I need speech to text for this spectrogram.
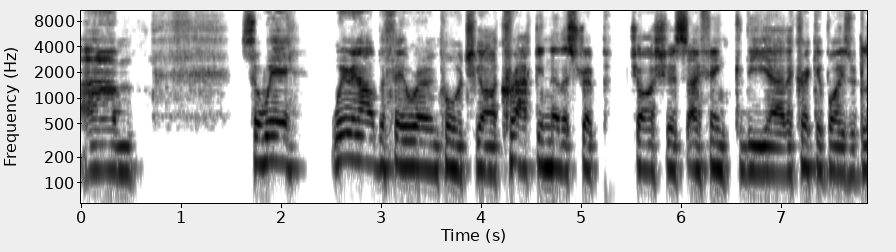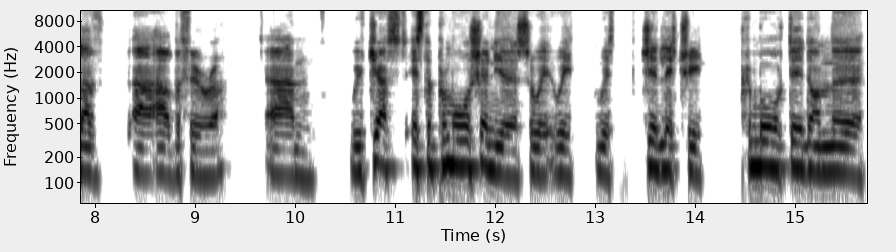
Um, so we're we're in Albufeira in Portugal, cracking another strip Josh, is I think the uh, the cricket boys would love uh, Albufeira. Um, we've just it's the promotion year, so we we we literally promoted on the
